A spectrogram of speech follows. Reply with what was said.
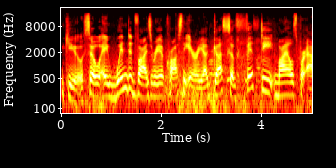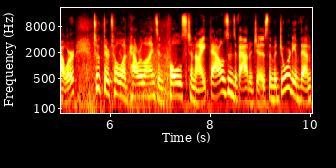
Thank you. So a wind advisory across the area, gusts of 50 miles per hour, took their toll on power lines and poles tonight. Thousands of outages, the majority of them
